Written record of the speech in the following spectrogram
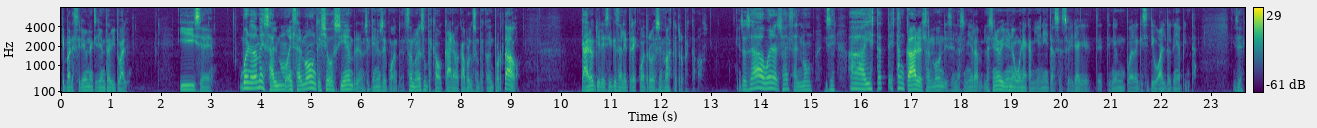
que parecería una cliente habitual. Y dice, bueno, dame salmo- el salmón que llevo siempre, no sé qué, no sé cuánto. El salmón es un pescado caro acá porque es un pescado importado. Caro quiere decir que sale 3-4 veces más que otros pescados. Entonces, ah, bueno, ya el salmón. Dice, ah, y está, es tan caro el salmón, dice la señora. La señora venía en una buena camioneta, o sea, se vería que te- tenía un poder adquisitivo alto, tenía pinta. Dice,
